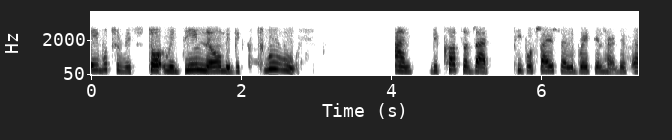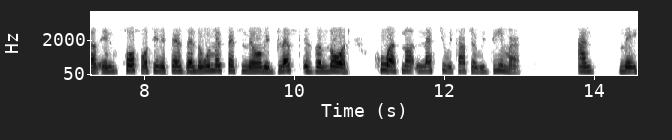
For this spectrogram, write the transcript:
able to restore, redeem Naomi through Ruth. And because of that, people started celebrating her. This uh, in 414 it says, Then the women said to Naomi, Blessed is the Lord who has not left you without a redeemer, and may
